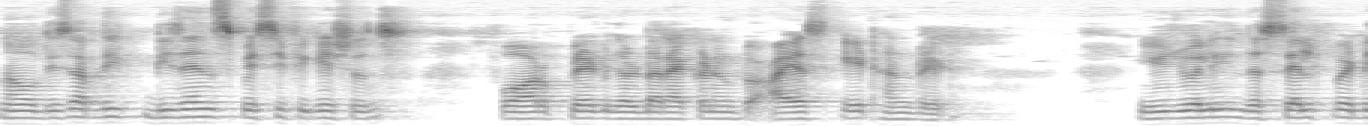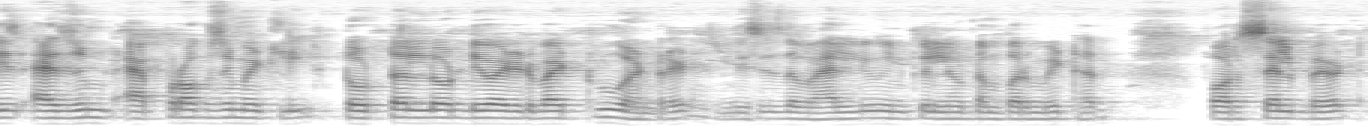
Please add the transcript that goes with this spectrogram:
Now these are the design specifications for plate girder according to is 800 usually the self weight is assumed approximately total load divided by 200 this is the value in kilonewton per meter for self weight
